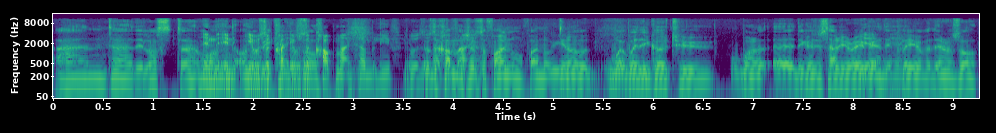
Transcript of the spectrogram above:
and uh, they lost uh, in, on, in, on it the was a cu- it was well. a cup match, I believe. It was, It was a cup match. It was the final. final. You know where, where they go to, one, uh, they go to Saudi Arabia Yeah, and they yeah. play over there as well.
